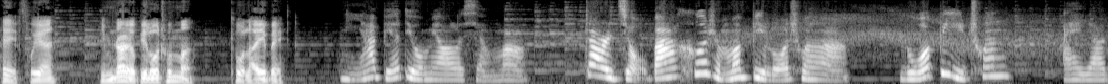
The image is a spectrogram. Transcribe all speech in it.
嘿，服务员，你们这儿有碧螺春吗？给我来一杯。你呀，别丢喵了行吗？这儿是酒吧，喝什么碧螺春啊？罗碧春。哎呀，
